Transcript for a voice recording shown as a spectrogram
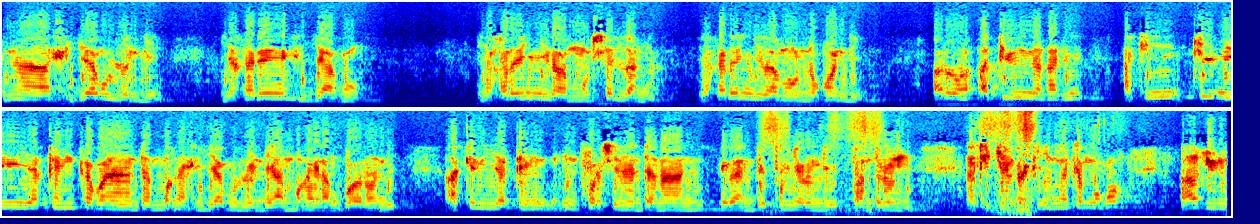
na hijabul lundi yakhare hijabu yakhare nyira musallanga yakhare nyira mo no kondi aro atin na kadi aki kidi yakin kabana ta maka hijabu lunde amma ran korondi akin yakin force nan tan ran de punyo ni pantalon ati kin ka kin na kamo aju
